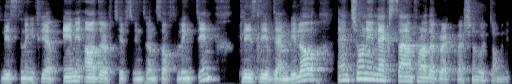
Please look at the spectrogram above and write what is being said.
listening, if you have any other tips in terms of LinkedIn, please leave them below. And tune in next time for another great question with Dominic.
